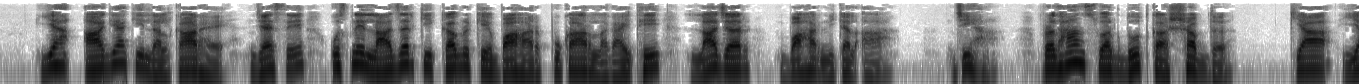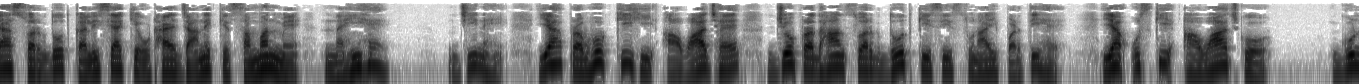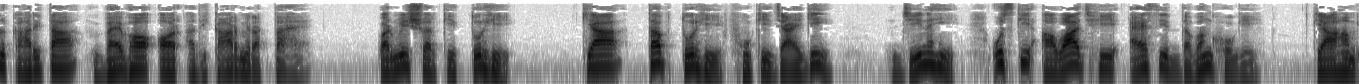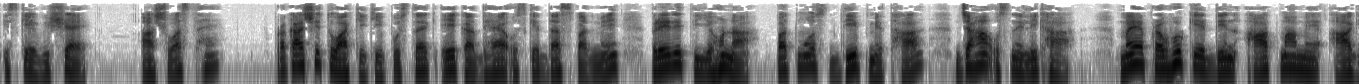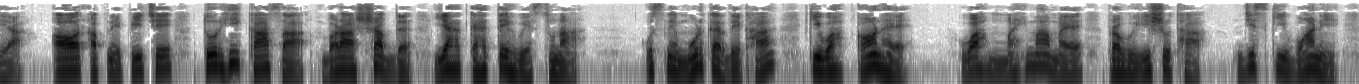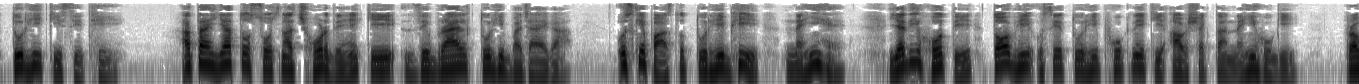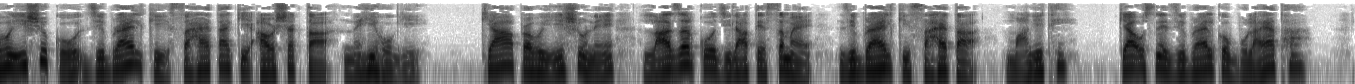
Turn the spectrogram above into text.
यह आज्ञा की ललकार है, जैसे उसने लाजर की कब्र के बाहर पुकार लगाई थी, लाजर बाहर निकल आ। जी हाँ प्रधान स्वर्गदूत का शब्द क्या यह स्वर्गदूत कलिसिया के उठाए जाने के संबंध में नहीं है? जी नहीं। यह प्रभु की ही आवाज़ है जो प्रधान स्वर्गदूत की सी सुनाई पड़ती है। यह उसकी आवाज़ को गुणकारिता, वैभव और अधिकार में रखता है। परमेश्वर की तुरही, क्या तब तुरही फूकी जाएगी? जी नहीं। उसकी आवाज़ ही ऐसी दबंग होगी। क्या हम इसके विषय आश्वस्त हैं। प्रकाशित वाक्य की पुस्तक, एक अध्याय, उसके दस पद में, प्रेरित यहुना पतमोस द्वीप में था, जहाँ उसने लिखा, मैं प्रभु के दिन आत्मा में आ गया और अपने पीछे तुरही का सा बड़ा शब्द यह कहते हुए सुना। उसने मुड़कर देखा कि वह कौन है। वह महिमामय प्रभु यीशु था, जिसकी वाणी तुरही की सी थी। अतः यह तो सोचना छोड़ दें कि जिब्राइल तुरही बजाएगा। उसके पास तो तुरही भी नहीं है। यदि होती तो भी उसे तुरही फूकने की आवश्यकता नहीं होगी। प्रभु यीशु को जिब्राइल की सहायता की आवश्यकता नहीं होगी। क्या प्रभु यीशु ने लाजर को जिलाते समय जिब्राइल की सहायता मांगी थी? क्या उसने जिब्राइल को बुलाया था?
